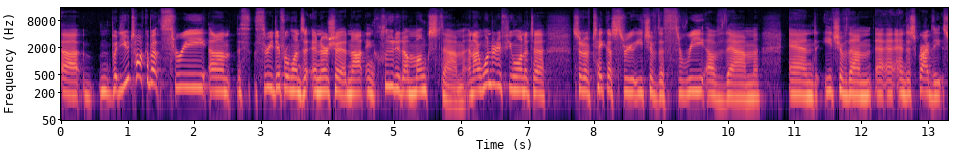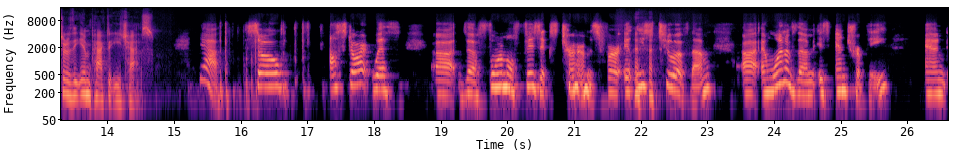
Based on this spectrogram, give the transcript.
Uh, but you talk about three um, th- three different ones, inertia not included amongst them, and I wondered if you wanted to sort of take us through each of the three of them, and each of them, uh, and describe the sort of the impact that each has. Yeah. So I'll start with uh, the formal physics terms for at least two of them. Uh, and one of them is entropy. And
